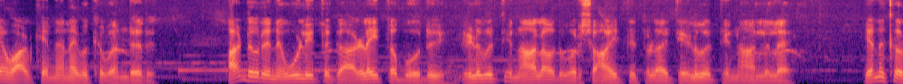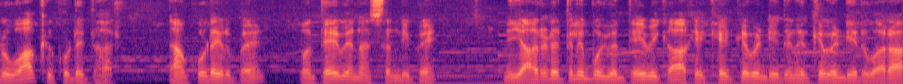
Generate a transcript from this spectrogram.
ஏன் வாழ்க்கை நினைவுக்கு வந்தது. ஆண்டவர் என்னை ஊழியத்துக்கு அழைத்த போது எழுபத்தி நாலாவது வருஷம் ஆயிரத்தி தொள்ளாயிரத்தி எழுபத்தி நாலில் எனக்கு ஒரு வாக்கு கொடுத்தார். நான் கூட இருப்பேன். உன் தேவையை நான் சந்திப்பேன். நீ யாரிடத்திலும் போய் உன் தேவைக்காக கேட்க வேண்டியது நிற்க வேண்டியது வரா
